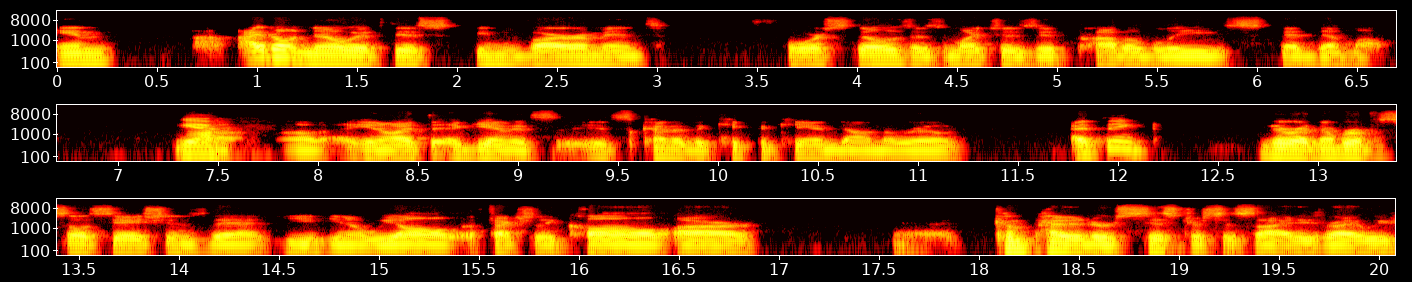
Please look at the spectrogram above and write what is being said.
and I don't know if this environment forced those as much as it probably sped them up. Yeah. Uh, uh, you know, I th- again, it's it's kind of the kick the can down the road. I think there are a number of associations that you, you know we all affectionately call our competitor sister societies, right? We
